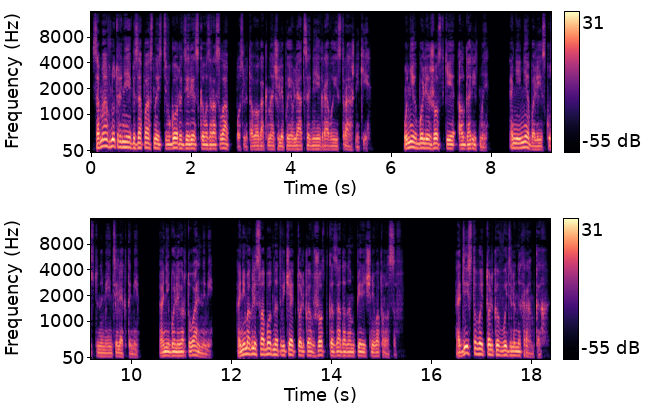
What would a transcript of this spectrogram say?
Сама внутренняя безопасность в городе резко возросла после того, как начали появляться неигровые стражники. У них были жесткие алгоритмы. Они не были искусственными интеллектами. Они были виртуальными. Они могли свободно отвечать только в жестко заданном перечне вопросов. А действовать только в выделенных рамках.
